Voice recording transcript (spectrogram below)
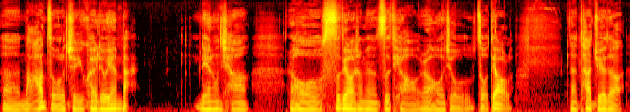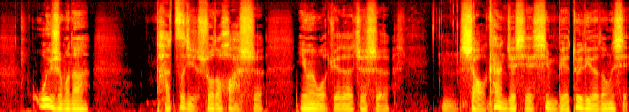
呃拿走了这一块留言板。连龙墙，然后撕掉上面的字条，然后就走掉了。那她觉得为什么呢？她自己说的话是：因为我觉得这是，嗯，少看这些性别对立的东西。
